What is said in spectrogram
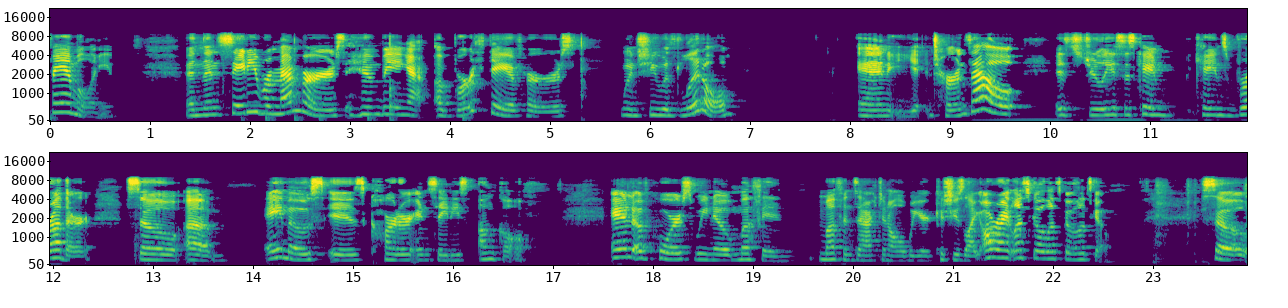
family. And then Sadie remembers him being at a birthday of hers when she was little. And it turns out it's Julius's Kane, Kane's brother. So um, Amos is Carter and Sadie's uncle. And of course, we know Muffin. Muffin's acting all weird because she's like, all right, let's go, let's go, let's go. So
